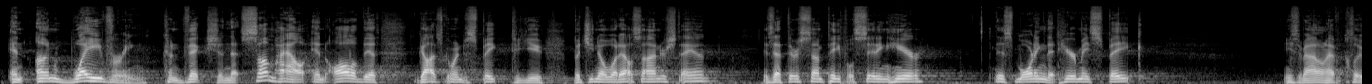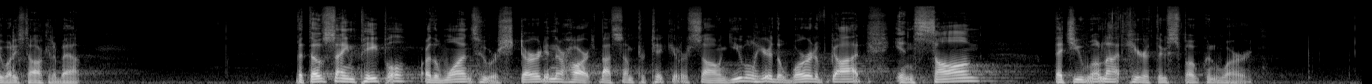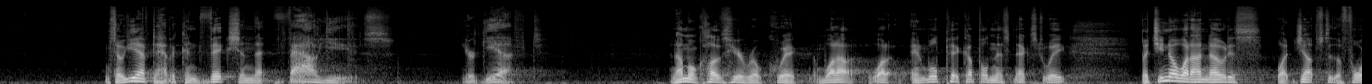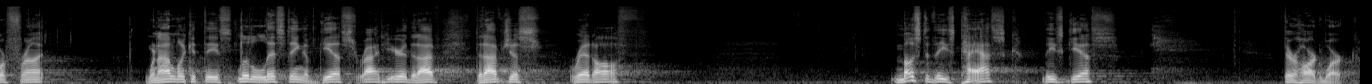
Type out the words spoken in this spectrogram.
an unwavering conviction that somehow in all of this, God's going to speak to you. But you know what else I understand? Is that there's some people sitting here this morning that hear me speak. You say, I don't have a clue what he's talking about. But those same people are the ones who are stirred in their hearts by some particular song. You will hear the word of God in song that you will not hear through spoken word. And so you have to have a conviction that values your gift. And I'm going to close here real quick. What I, what, and we'll pick up on this next week. But you know what I notice? What jumps to the forefront when I look at this little listing of gifts right here that I've, that I've just read off? Most of these tasks, these gifts, they're hard work.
